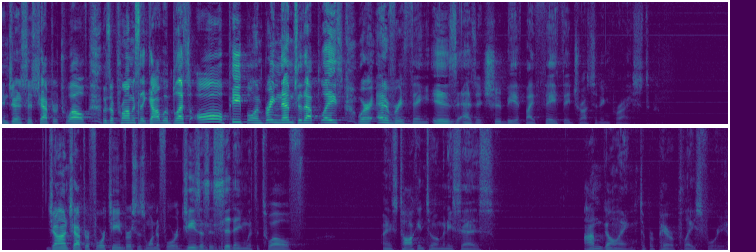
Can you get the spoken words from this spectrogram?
in Genesis chapter 12 it was a promise that God would bless all people and bring them to that place where everything is as it should be if by faith they trusted in Christ. John chapter 14, verses 1 to 4, Jesus is sitting with the 12 and he's talking to him and he says, I'm going to prepare a place for you.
